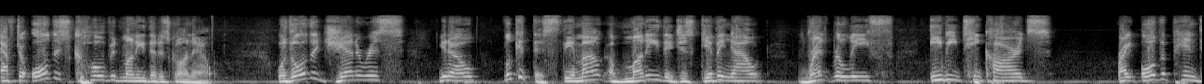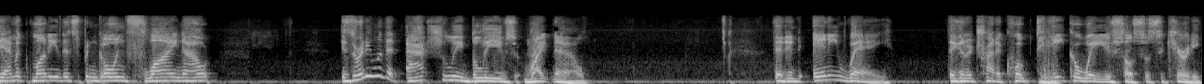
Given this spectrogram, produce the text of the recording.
after all this COVID money that has gone out, with all the generous, you know, look at this, the amount of money they're just giving out, rent relief, EBT cards, right? All the pandemic money that's been going flying out. Is there anyone that actually believes right now that in any way they're going to try to quote take away your social security?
